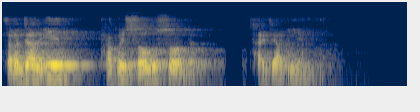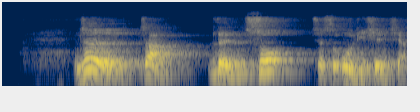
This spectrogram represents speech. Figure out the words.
什么叫阴？它会收缩的才叫阴。热胀冷缩就是物理现象。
